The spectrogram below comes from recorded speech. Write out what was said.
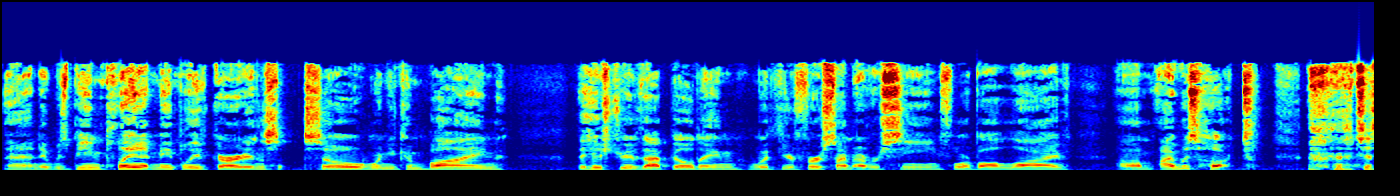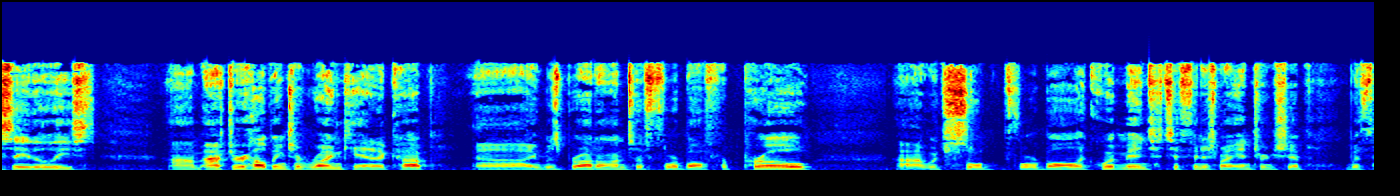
and it was being played at Maple Leaf Gardens. So when you combine the history of that building with your first time ever seeing floorball live, um, I was hooked, to say the least. Um, after helping to run Canada Cup, uh, I was brought on to Floorball for Pro, uh, which sold floorball equipment to finish my internship with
